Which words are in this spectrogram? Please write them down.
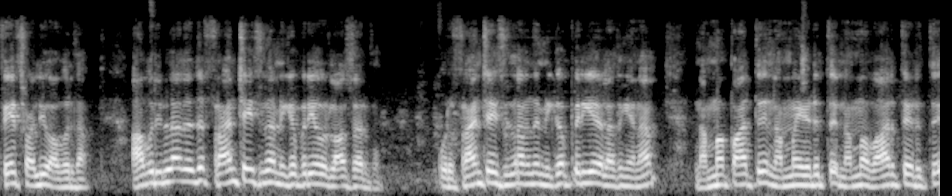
ஃபேஸ் வேல்யூ அவர் தான் அவர் இல்லாதது பிரான்ச்சைஸுக்கு தான் மிகப்பெரிய ஒரு லாஸா இருக்கும். ஒரு பிரான்ச்சைஸுக்கு தான் வந்து மிகப்பெரிய எல்லாத்துக்கும். ஏன்னா நம்ம பார்த்து நம்ம எடுத்து நம்ம வார்த்தை எடுத்து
